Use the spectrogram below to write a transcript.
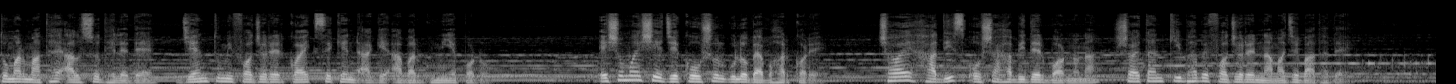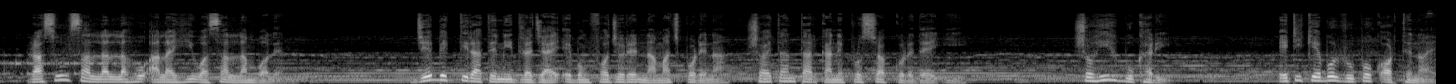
তোমার মাথায় আলসো ঢেলে দেয়, যেন তুমি ফজরের কয়েক সেকেন্ড আগে আবার ঘুমিয়ে পড়ো। এ সময় সে যে কৌশলগুলো ব্যবহার করে ছয় হাদিস ও সাহাবিদের বর্ণনা, শয়তান কীভাবে ফজরের নামাজে বাধা দেয়? রাসূল সাল্লাল্লাহু আলাইহি ওয়াসাল্লাম বলেন, যে ব্যক্তি রাতে নিদ্রা যায় এবং ফজরের নামাজ পড়ে না, শয়তান তার কানে প্রস্রাব করে দেয় ই। শহীহ বুখারি, এটি কেবল রূপক অর্থে নয়,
